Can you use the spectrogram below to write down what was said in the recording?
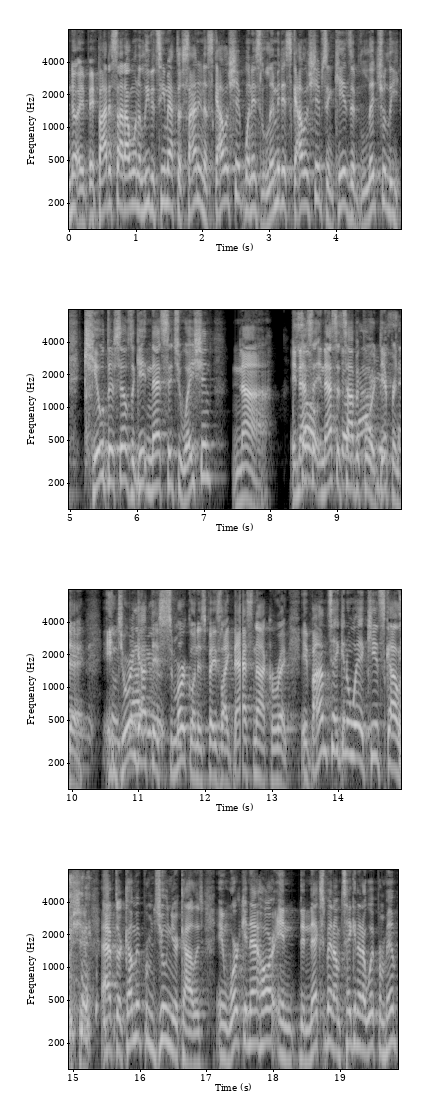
No, if, if I decide I want to leave a team after signing a scholarship when it's limited scholarships and kids have literally killed themselves to get in that situation, nah. And that's So- a, and that's a so topic for a different saying day. And so Jordan got this smirk on his face like that's not correct. If I'm taking away a kid's scholarship after coming from junior college and working that hard, and the next man I'm taking it away from him,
